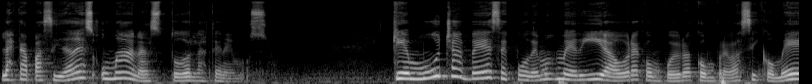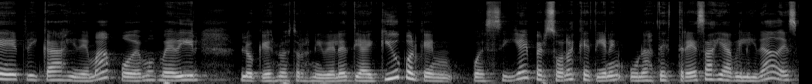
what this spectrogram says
Las capacidades humanas todos las tenemos que muchas veces podemos medir ahora con, con pruebas psicométricas y demás, podemos medir lo que es nuestros niveles de IQ, porque pues sí hay personas que tienen unas destrezas y habilidades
